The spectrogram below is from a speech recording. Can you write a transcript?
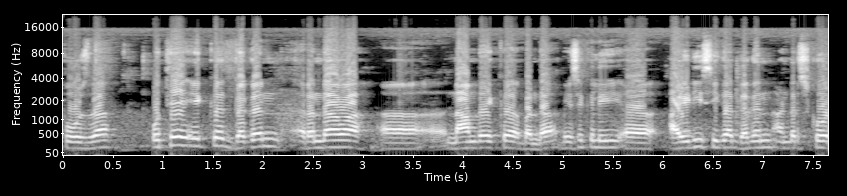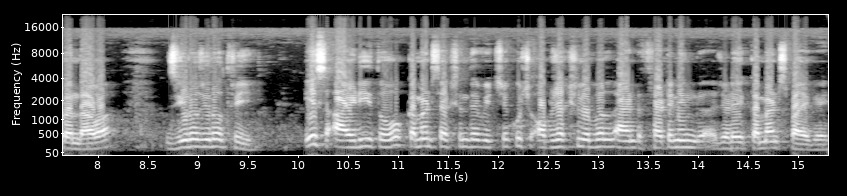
ਪੋਸਟ ਦਾ ਉੱਥੇ ਇੱਕ ਗਗਨ ਰੰਦਾਵਾ ਅ, ਨਾਮ ਦਾ ਇੱਕ ਬੰਦਾ ਬੇਸਿਕਲੀ ਆਈਡੀ ਸੀਗਾ ਗਗਨ_ਰੰਦਾਵਾ 003 ਇਸ ਆਈਡੀ ਤੋਂ ਕਮੈਂਟ ਸੈਕਸ਼ਨ ਦੇ ਵਿੱਚ ਕੁਝ ਆਬਜੈਕਸ਼ਨੇਬਲ ਐਂਡ ਥ੍ਰੈਟਨਿੰਗ ਜਿਹੜੇ ਕਮੈਂਟਸ ਪਾਏ ਗਏ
